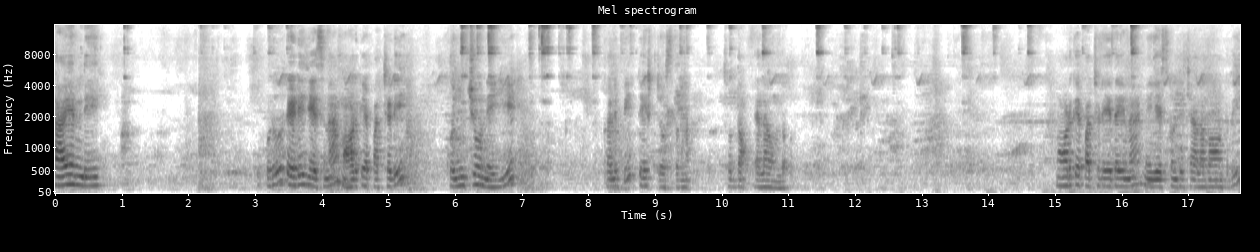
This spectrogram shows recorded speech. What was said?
హాయ్ అండి. ఇప్పుడు రెడీ చేసిన మామిడికాయ పచ్చడి కొంచెం నెయ్యి కలిపి టేస్ట్ చూస్తున్నా. చూద్దాం ఎలా ఉందో. మామిడికాయ పచ్చడి ఏదైనా నెయ్యి వేసుకుంటే చాలా బాగుంటుంది.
